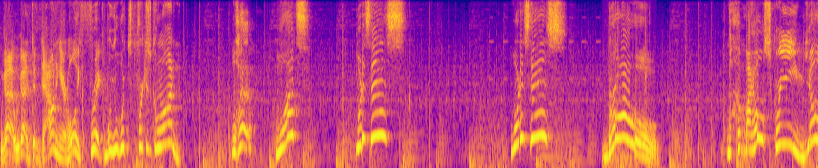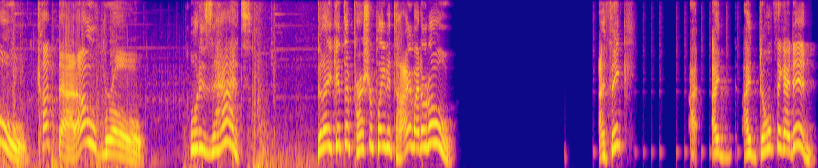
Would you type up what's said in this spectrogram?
We gotta, we gotta dip down here. Holy frick! What the frick is going on? What? What? What is this? What is this? Bro! My whole screen! Yo! Cut that out, bro! What is that? Did I get the pressure plate in time? I don't know. I think... I, I, I don't think I did.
